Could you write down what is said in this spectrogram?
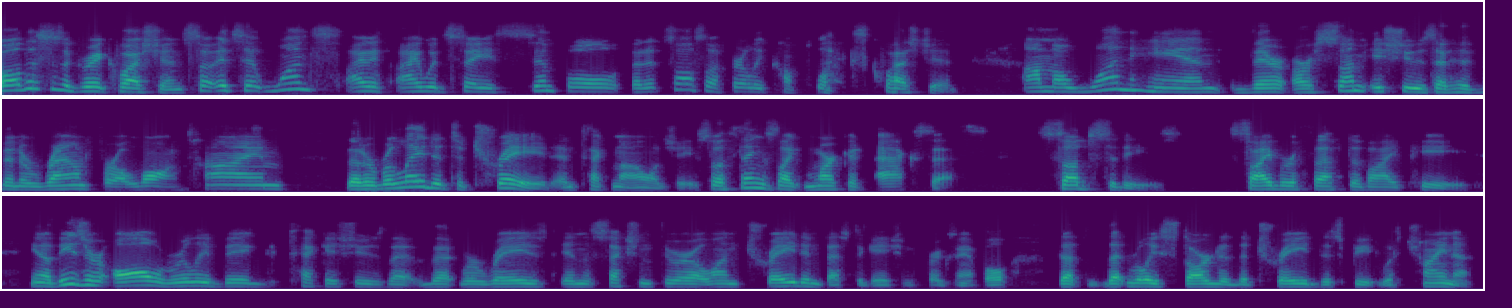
Well, this is a great question. So it's at once, I, I would say, simple, but it's also a fairly complex question. On the one hand, there are some issues that have been around for a long time that are related to trade and technology. So things like market access, subsidies, cyber theft of IP. You know, these are all really big tech issues that, that were raised in the Section 301 trade investigation, for example, that, that really started the trade dispute with China.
